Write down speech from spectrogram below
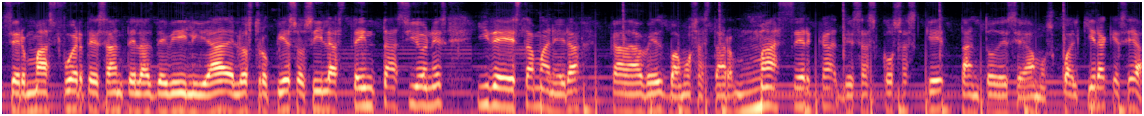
ser más fuertes ante las debilidades, los tropiezos y las tentaciones. Y de esta manera cada vez vamos a estar más cerca de esas cosas que tanto deseamos. Cualquiera que sea,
